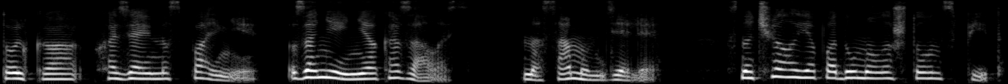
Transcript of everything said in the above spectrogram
Только хозяина спальни за ней не оказалось. На самом деле, сначала я подумала, что он спит,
